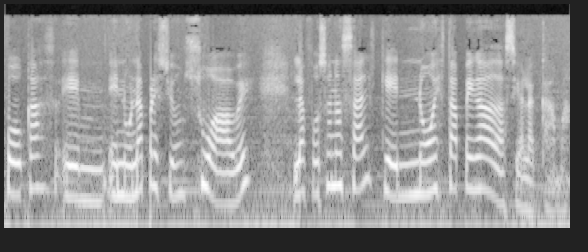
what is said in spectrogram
pocas, em, en una presión suave, la fosa nasal que no está pegada hacia la cama,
